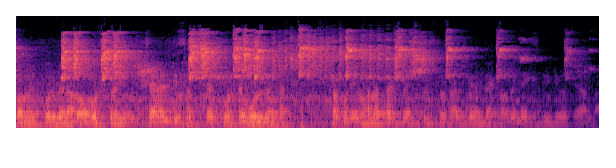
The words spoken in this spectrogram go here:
কমেন্ট করবেন, আর অবশ্যই চ্যানেলটি সাবস্ক্রাইব করতে ভুলবেন না। সকলেই ভালো থাকবেন, সুস্থ থাকবেন। দেখা হবে নেক্সট ভিডিওতে আল্লাহ।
